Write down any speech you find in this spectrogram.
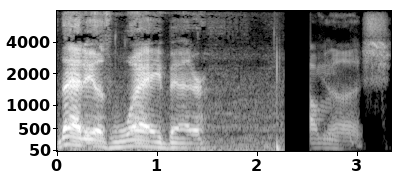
That is way better. Gosh.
